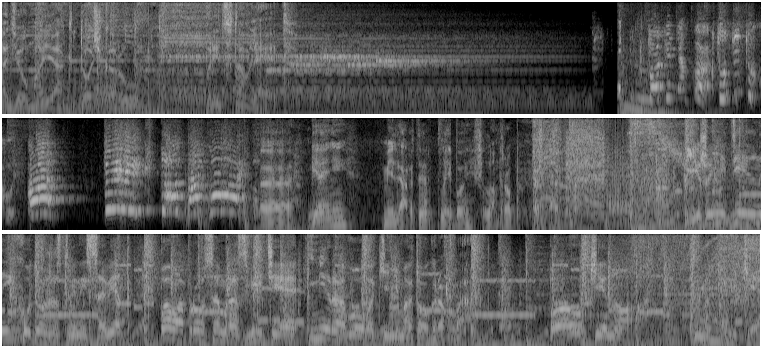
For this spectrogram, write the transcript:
Радиомаяк.ру представляет. Кто ты такой? Кто ты такой? А ты кто такой? Э, гений, миллиардер, плейбой, филантроп. Еженедельный художественный совет по вопросам развития мирового кинематографа. Полкино на маяке.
